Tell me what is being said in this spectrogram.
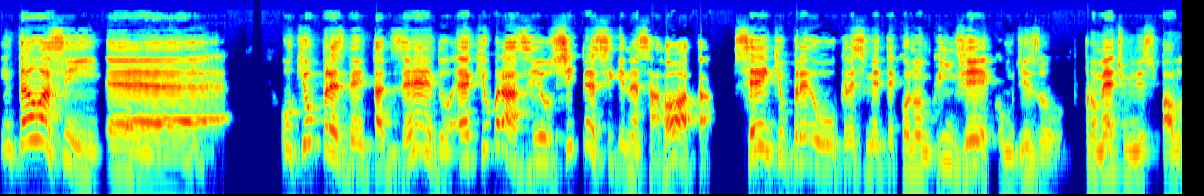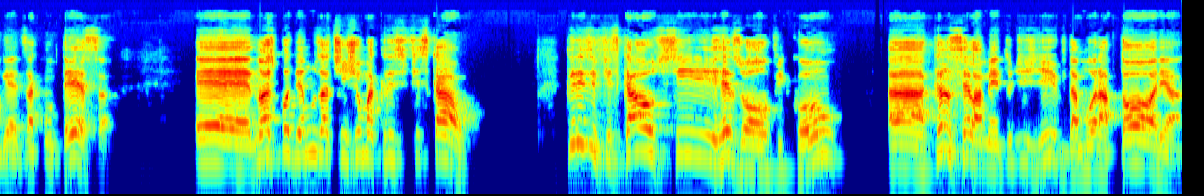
Então, assim, é... o que o presidente está dizendo é que o Brasil, se perseguir nessa rota, sem que o, pre... o crescimento econômico em V, como diz o promete o ministro Paulo Guedes aconteça, é, nós podemos atingir uma crise fiscal. Crise fiscal se resolve com ah, cancelamento de dívida, moratória,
